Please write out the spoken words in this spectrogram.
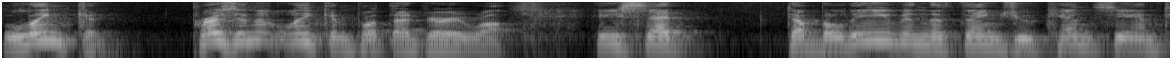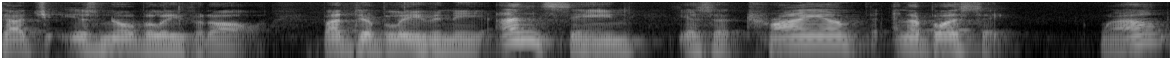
Lincoln, President Lincoln put that very well. He said, To believe in the things you can see and touch is no belief at all, but to believe in the unseen is a triumph and a blessing. Well,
